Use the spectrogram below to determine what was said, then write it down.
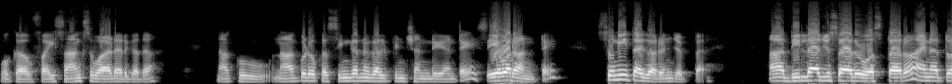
ఒక ఫైవ్ సాంగ్స్ పాడారు కదా. నాకు నాకు కూడా ఒక సింగర్ను కల్పించండి అంటే సేవరా అంటే సునీత గారు అని చెప్పా. ఆ దిల్రాజు సార్ వస్తారు ఆయనతో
